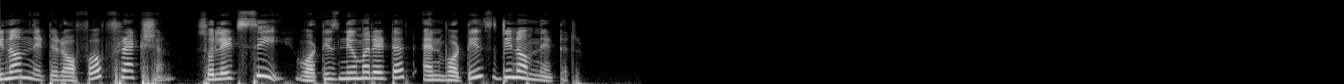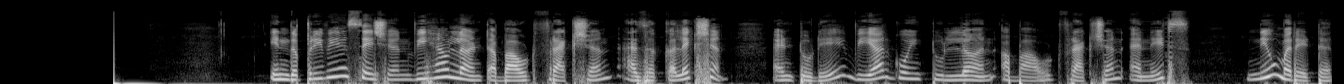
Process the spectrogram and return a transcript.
denominator of a fraction. So let's see what is numerator and what is denominator. In the previous session, we have learnt about fraction as a collection and today we are going to learn about fraction and its numerator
